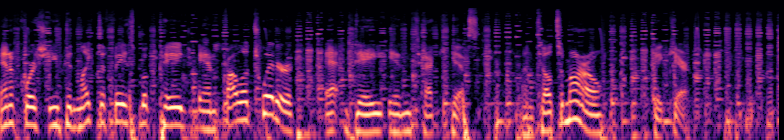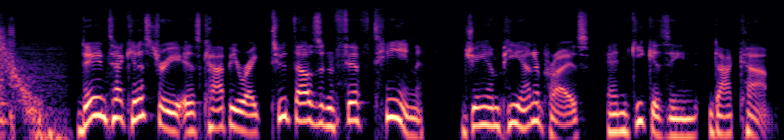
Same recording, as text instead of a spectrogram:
And of course, you can like the Facebook page and follow Twitter at Day in Tech Hist. Until tomorrow, take care. Day in Tech History is copyright 2015, JMP Enterprise and Geekazine.com.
